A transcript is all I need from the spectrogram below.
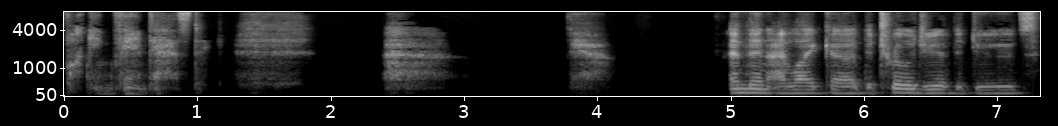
fucking fantastic. And then I like uh, the trilogy of the dudes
